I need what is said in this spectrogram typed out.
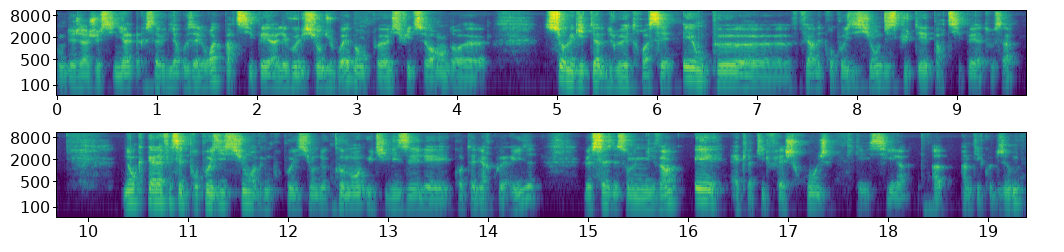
Donc déjà, je signale que ça veut dire que vous avez le droit de participer à l'évolution du web. On peut, il suffit de se rendre euh, sur le GitHub de l'E3C et on peut euh, faire des propositions, discuter, participer à tout ça. Donc, elle a fait cette proposition avec une proposition de comment utiliser les container queries le 16 décembre 2020 et avec la petite flèche rouge qui est ici, un petit coup de zoom.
